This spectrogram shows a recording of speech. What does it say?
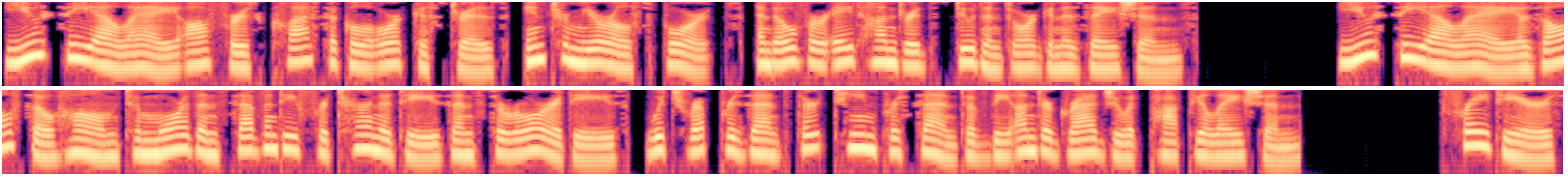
UCLA offers classical orchestras, intramural sports, and over 800 student organizations. UCLA is also home to more than 70 fraternities and sororities, which represent 13% of the undergraduate population. Phrateres,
